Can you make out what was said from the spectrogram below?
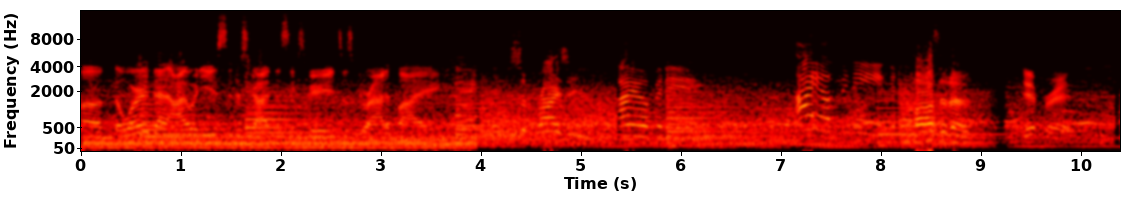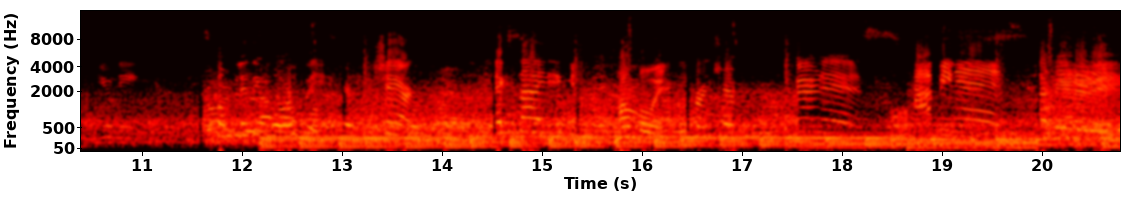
Um, the word that I would use to describe this experience is gratifying. Surprising. Eye-opening. Eye-opening. Positive. Different. Unique. It's completely worthy. Share. Exciting. Humbling. Friendship. Fairness. Happiness. Community.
